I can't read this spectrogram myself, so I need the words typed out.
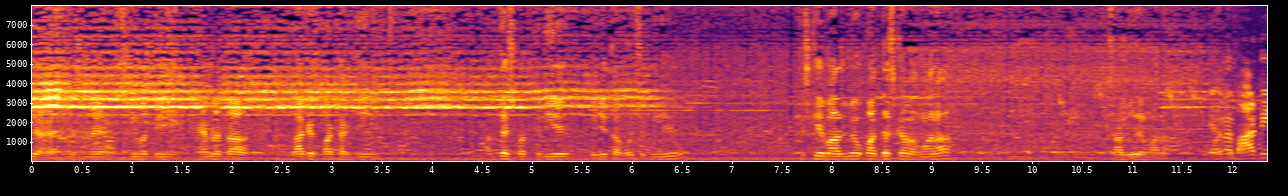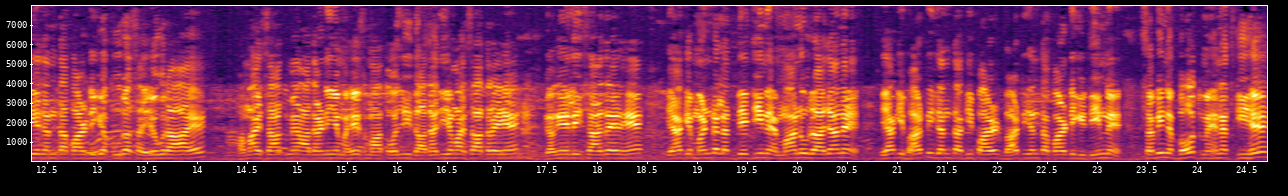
गया है। जिसमें श्रीमती हेमलता राकेश पाठक जी अध्यक्ष पद के लिए विजेता हो चुकी हैं। इसके बाद में उपाध्यक्ष का हमारा चालू है हमारा। भारतीय जनता पार्टी का पूरा सहयोग रहा है। हमारे साथ में आदरणीय महेश मातौल जी दादाजी हमारे साथ रहे हैं, गंगेली साथ रहे हैं, यहाँ के मंडल अध्यक्ष जी ने, मानू राजा ने, यहाँ की भारतीय जनता की भारतीय जनता पार्टी की टीम ने, सभी ने बहुत मेहनत की है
